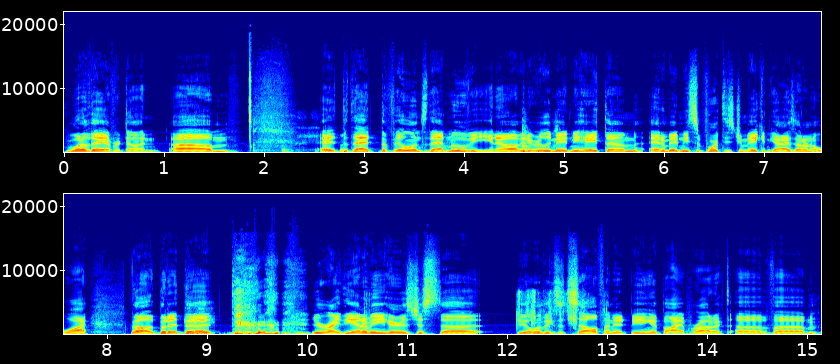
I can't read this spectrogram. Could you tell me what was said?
what have they ever done? Um, eh, but that the villains of that movie, you know, I mean, it really made me hate them, and it made me support these Jamaican guys. I don't know why. No, but it, the you're right. The enemy here is just uh, the Olympics itself and it being a byproduct of um,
